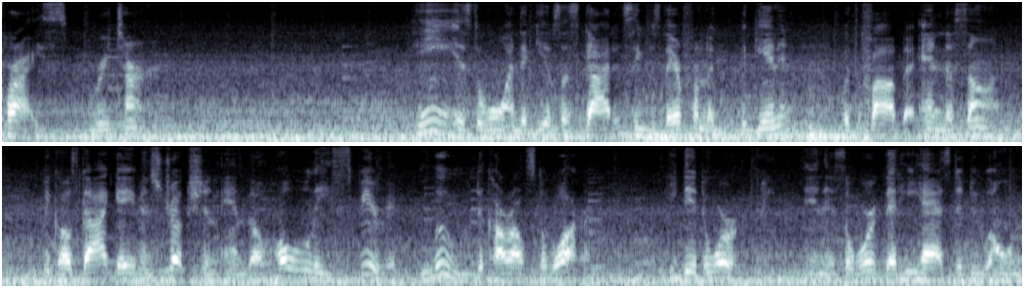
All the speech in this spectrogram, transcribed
Christ's return. He is the one that gives us guidance. He was there from the beginning with the Father and the Son because God gave instruction and the Holy Spirit moved across the water. He did the work. And it's a work that He has to do on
